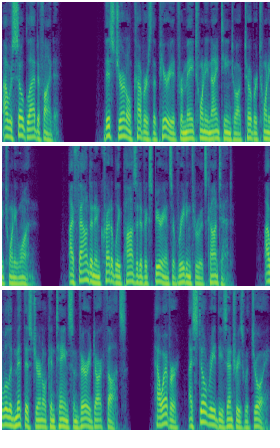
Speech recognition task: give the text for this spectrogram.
I was so glad to find it. This journal covers the period from May 2019 to October 2021. I found an incredibly positive experience of reading through its content. I will admit this journal contains some very dark thoughts. However, I still read these entries with joy.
